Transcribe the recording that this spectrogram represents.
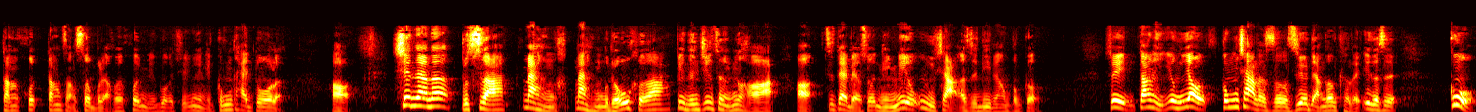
当昏当场受不了，会昏迷过去，因为你攻太多了。好，现在呢不是啊，脉很脉很柔和啊，病人精神很好啊，哦，这代表说你没有误下，而是力量不够。所以当你用药攻下的时候，只有两个可能，一个是过，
